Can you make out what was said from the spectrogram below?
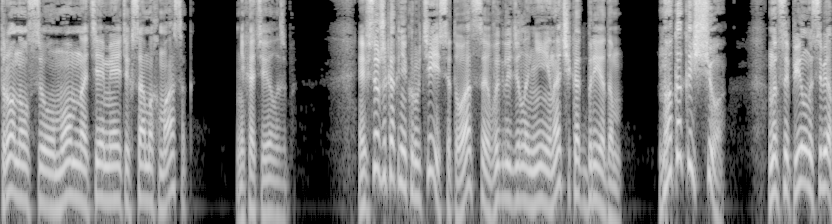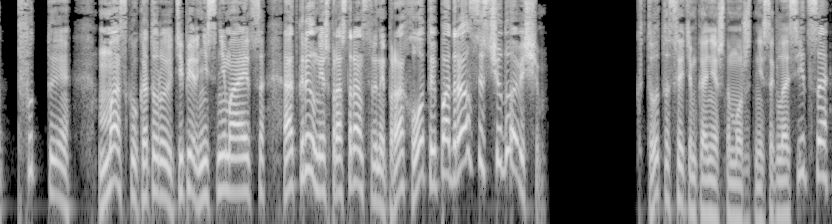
тронулся умом на теме этих самых масок? Не хотелось бы. И все же, как ни крути, ситуация выглядела не иначе, как бредом. Ну а как еще? нацепил на себя, тьфу ты, маску, которую теперь не снимается, открыл межпространственный проход и подрался с чудовищем. Кто-то с этим, конечно, может не согласиться,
